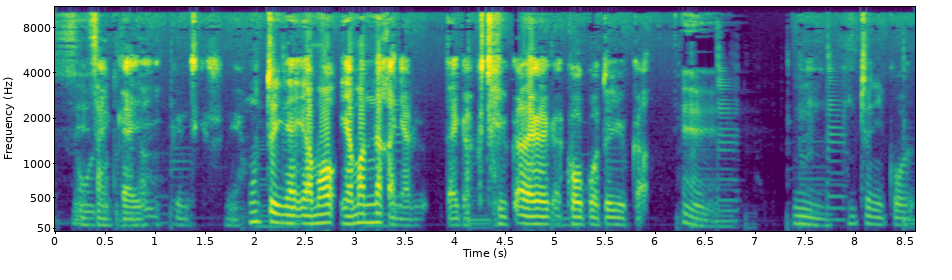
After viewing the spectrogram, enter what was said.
そういうこと3だ回行くんですけどね。本当にね、山、山の中にある大学というか、あ高校というか、ええうん、本当にこう、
